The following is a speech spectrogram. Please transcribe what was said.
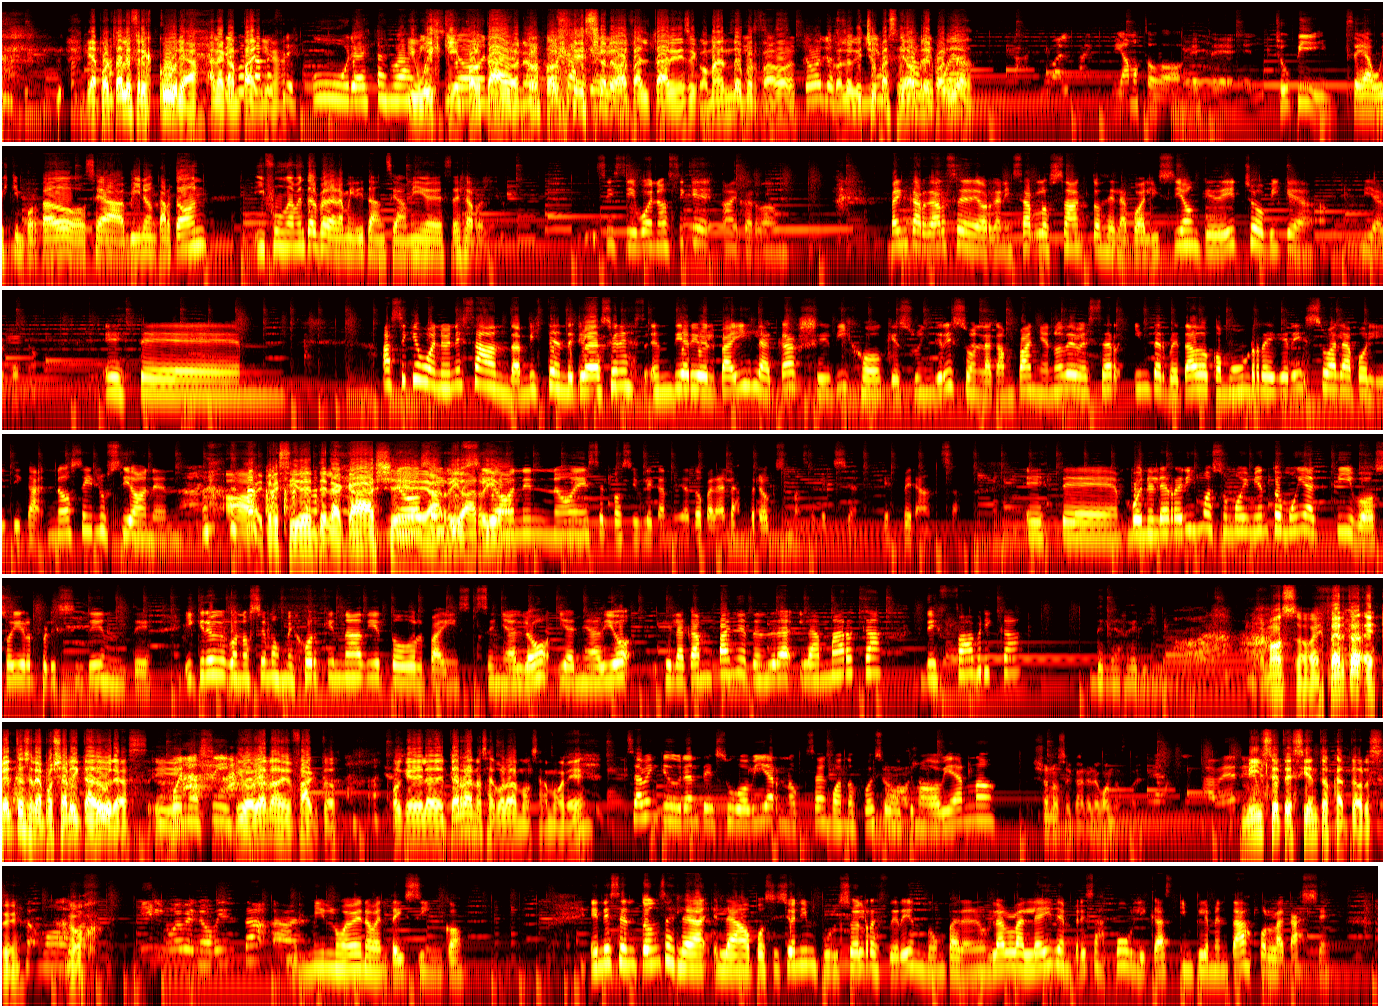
De aportarle frescura a la de aportarle campaña. frescura, estas nuevas Y whisky importado, ¿no? Porque cosas eso que- no va a faltar en ese comando, Sí, por favor. Con lo que chupa ese hombre, que por pueda- Dios. Digamos todo. Este, el chupi, sea whisky importado, o sea vino en cartón, y fundamental para la militancia, amigues, es la realidad. Sí, sí, bueno, así que, ay, perdón. Va a encargarse de organizar los actos de la coalición, que de hecho vi que ah, vi alguno. Este Así que bueno, en esa anda, viste, en declaraciones en Diario del País, la calle dijo que su ingreso en la campaña no debe ser interpretado como un regreso a la política. No se ilusionen. Ay, presidente de la No calle. se arriba, arriba. ilusionen, No es el posible candidato para las próximas elecciones. Qué esperanza. Este, bueno, el herrerismo es un movimiento muy activo. Soy el presidente y creo que conocemos mejor que nadie todo el país. Señaló y añadió que la campaña tendrá la marca de fábrica del herrerismo. Hermoso. Experto, expertos en apoyar dictaduras y, Bueno, sí. y gobiernos de facto. Porque de lo de Terra nos acordamos, amor, ¿eh? ¿Saben que durante su gobierno, ¿saben cuándo fue su No, último yo- gobierno? Yo no sé, Carola, ¿cuándo fue? A ver. 1714. amor, No. 1990 al 1995. En ese entonces la, la oposición impulsó el referéndum para anular la ley de empresas públicas implementadas por la calle.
